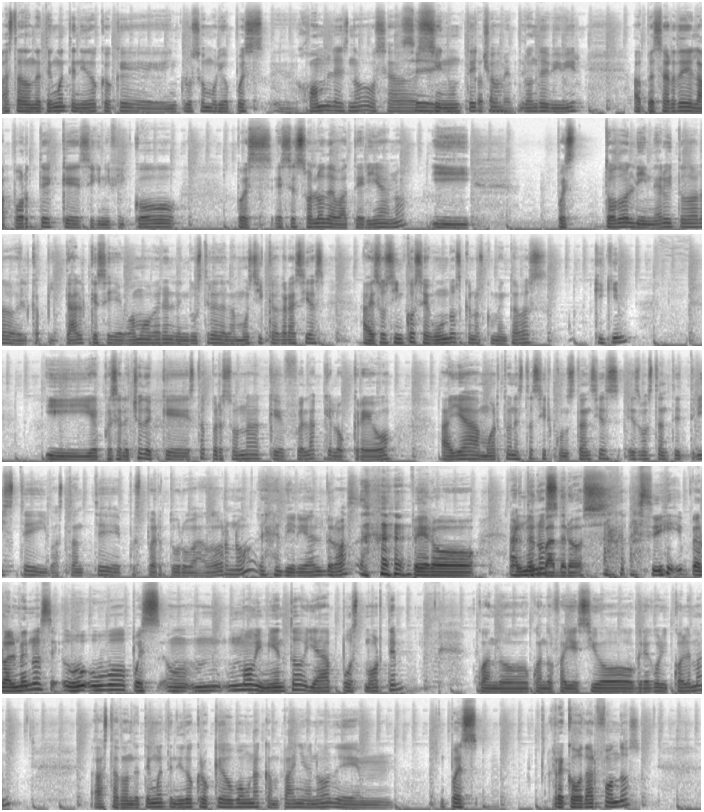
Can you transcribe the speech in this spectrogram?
Hasta donde tengo entendido, creo que incluso murió pues eh, homeless, ¿no? O sea, Sí, sin un techo totalmente. donde vivir. A pesar del aporte que significó pues ese solo de batería, ¿no? Y pues todo el dinero y todo el capital que se llegó a mover en la industria de la música gracias a esos cinco segundos que nos comentabas, Kikin. Y pues el hecho de que esta persona que fue la que lo creó haya muerto en estas circunstancias es bastante triste y bastante pues perturbador, ¿no? Diría el Dross. Pero al menos sí, pero al menos hu- hubo pues un, un movimiento ya post-mortem cuando, cuando falleció Gregory Coleman. Hasta donde tengo entendido creo que hubo una campaña, ¿no? De mm, pues recaudar fondos.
